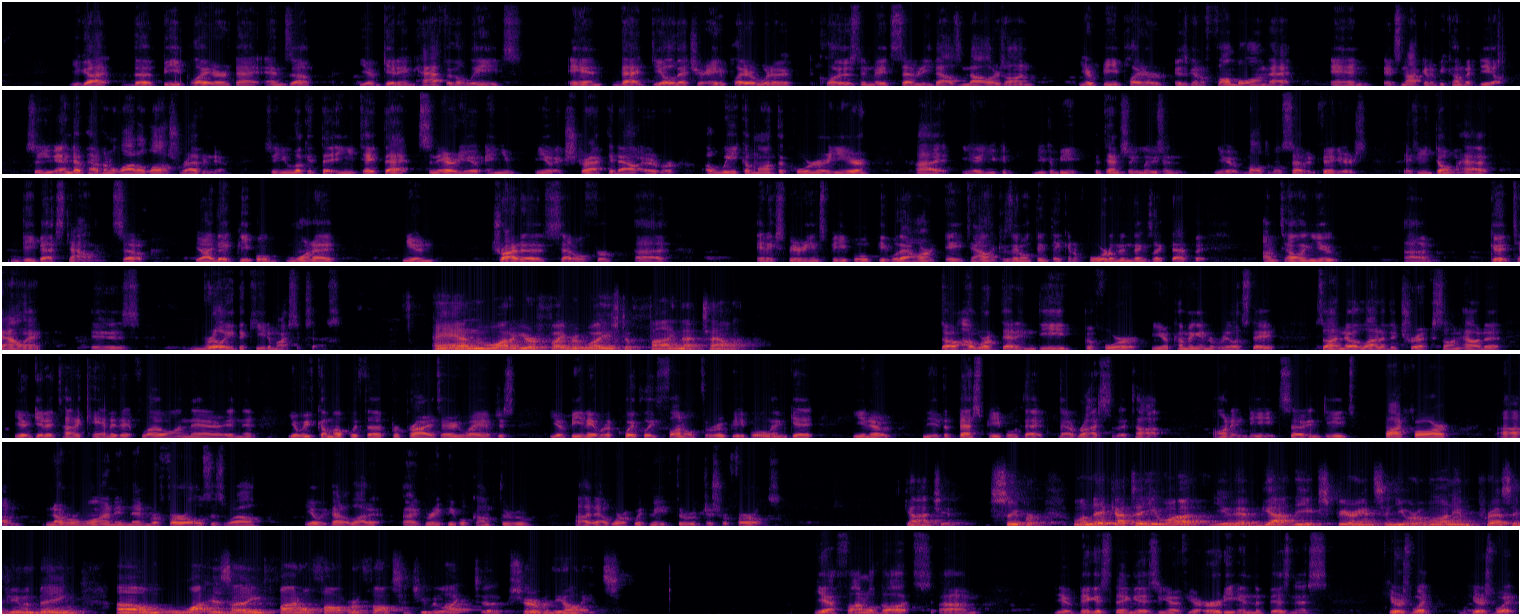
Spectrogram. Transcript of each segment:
You got the B player that ends up, you know, getting half of the leads, and that deal that your A player would have closed and made seventy thousand dollars on, your B player is going to fumble on that, and it's not going to become a deal. So you end up having a lot of lost revenue. So you look at that and you take that scenario and you you know extract it out over a week, a month, a quarter, a year. Uh, you know you could you could be potentially losing you know multiple seven figures if you don't have the best talent. So yeah, I think people want to you know try to settle for uh, inexperienced people, people that aren't a talent because they don't think they can afford them and things like that. But I'm telling you, um, good talent is really the key to my success. And what are your favorite ways to find that talent? So I worked at Indeed before, you know, coming into real estate. So I know a lot of the tricks on how to, you know, get a ton of candidate flow on there. And then, you know, we've come up with a proprietary way of just you know being able to quickly funnel through people and get you know the best people that that rise to the top on Indeed. So Indeed's by far um, number one, and then referrals as well. You know, we've had a lot of uh, great people come through uh, that work with me through just referrals. Gotcha. Super. Well, Nick, I tell you what, you have got the experience and you are one impressive human being. Um, what is a final thought or thoughts that you would like to share with the audience? Yeah, final thoughts. Um, the biggest thing is, you know, if you're already in the business, here's what here's what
